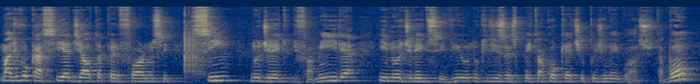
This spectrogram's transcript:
uma advocacia de alta performance, sim, no direito de família e no direito civil, no que diz respeito a qualquer tipo de negócio, tá bom?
